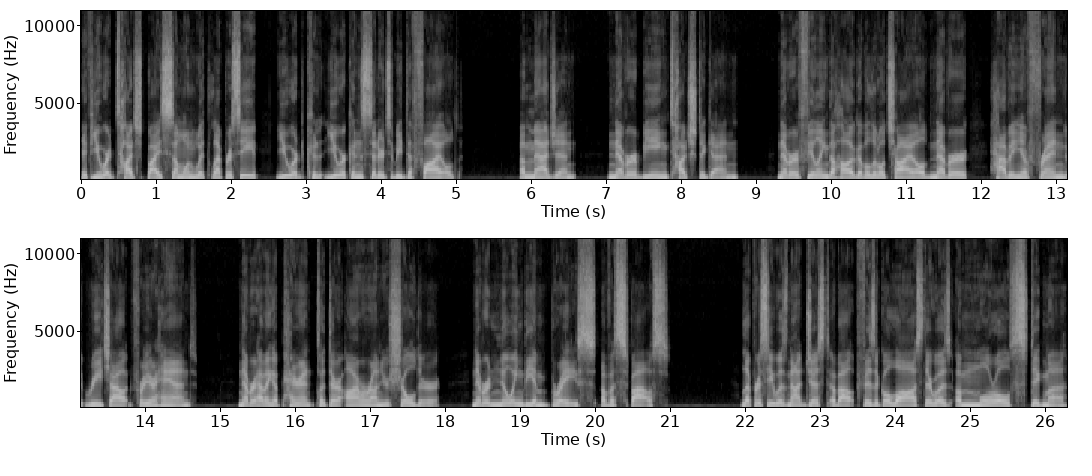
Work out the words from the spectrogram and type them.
If you were touched by someone with leprosy, you were you were considered to be defiled. Imagine never being touched again never feeling the hug of a little child, never having a friend reach out for your hand, never having a parent put their arm around your shoulder, never knowing the embrace of a spouse. Leprosy was not just about physical loss, there was a moral stigma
